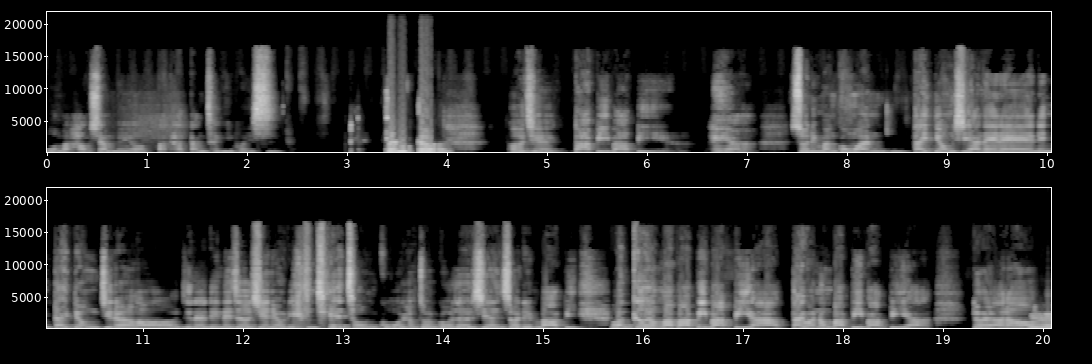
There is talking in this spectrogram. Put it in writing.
我们好像没有把它当成一回事，真的，而且把比把比，嘿呀、啊。所以你问讲，阮台中是安尼呢？恁台中这个吼，这个恁的热线有连接中国，有中国热线，所以恁麻痹。阮高雄嘛麻痹麻痹啦，台湾拢麻痹麻痹啊。对啊，然后、嗯、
